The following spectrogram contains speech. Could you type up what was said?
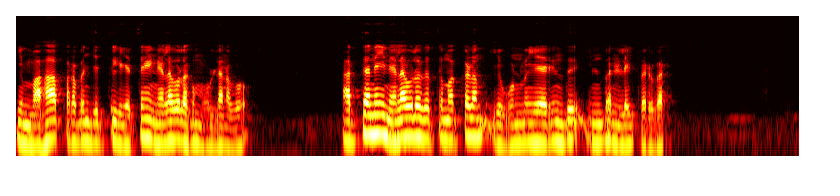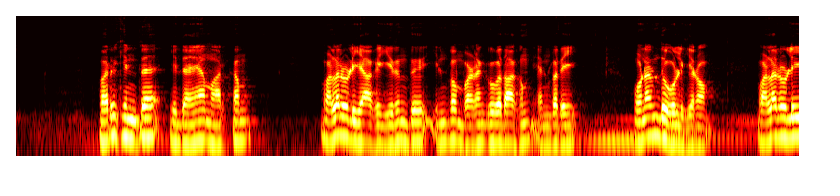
இம்மகா பிரபஞ்சத்தில் எத்தனை நிலவுலகம் உள்ளனவோ அத்தனை நிலவுலகத்து மக்களும் இவ்வுண்மையை அறிந்து இன்ப நிலை பெறுவர். வருகின்ற இத்தயா மார்க்கம் வளரொளியாக இருந்து இன்பம் வழங்குவதாகும் என்பதை உணர்ந்து கொள்கிறோம். வளரொளி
